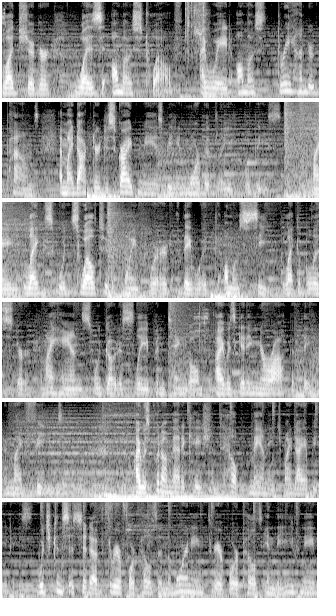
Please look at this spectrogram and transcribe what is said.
blood sugar was almost 12. I weighed almost 300 pounds, and my doctor described me as being morbidly obese. My legs would swell to the point where they would almost seep like a blister. My hands would go to sleep and tingle. I was getting neuropathy in my feet. I was put on medication to help manage my diabetes, which consisted of three or four pills in the morning, three or four pills in the evening,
